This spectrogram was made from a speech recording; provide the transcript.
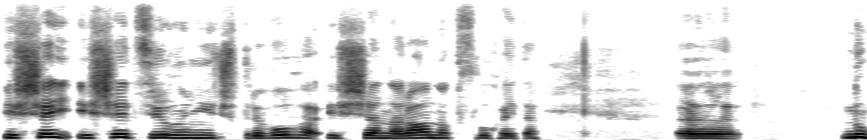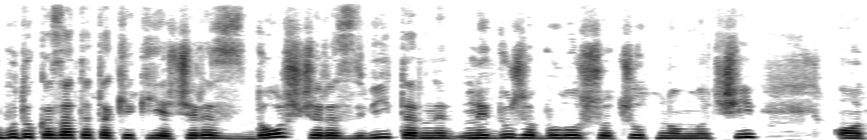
І ще, і ще цілу ніч тривога, і ще на ранок, слухайте. Е, ну, буду казати так, як є. Через дощ, через вітер не, не дуже було що чутно вночі. От,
